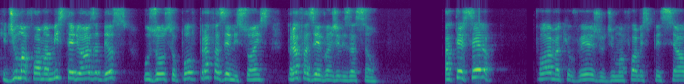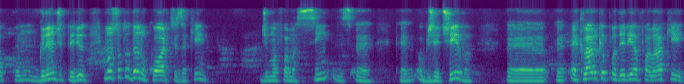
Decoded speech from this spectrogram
que de uma forma misteriosa Deus usou o seu povo para fazer missões, para fazer evangelização. A terceira forma que eu vejo de uma forma especial como um grande período, não só estou dando cortes aqui, de uma forma sim, é, é, objetiva, é, é, é, claro que eu poderia falar que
